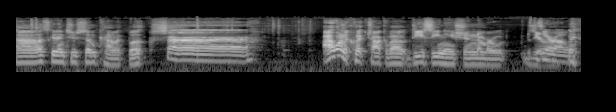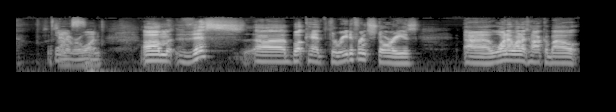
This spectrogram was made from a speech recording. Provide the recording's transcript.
uh, let's get into some comic books. Sure. I want to quick talk about DC Nation number zero. Zero. Let's say Yes. number one. Um, this uh, book had three different stories. Uh, one I want to talk about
